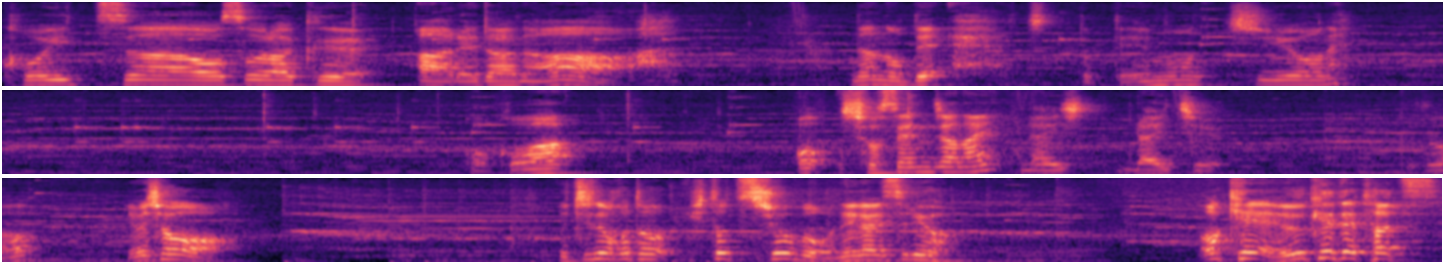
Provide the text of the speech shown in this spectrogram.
こいつはおそらくあれだな。なのでちょっと手持ちをね。ここはお初戦じゃない？来来中いくぞ。よいしょ。うちのこと一つ勝負をお願いするよ。OK 受けて立つ。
